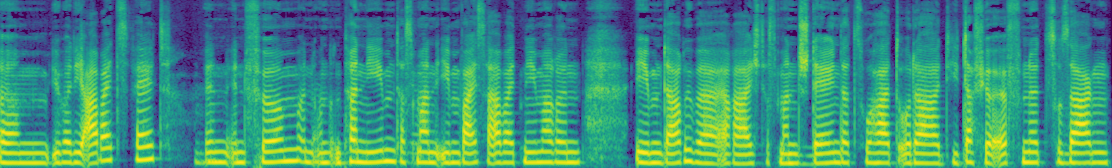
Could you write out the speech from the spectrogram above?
ähm, über die Arbeitswelt mhm. in, in Firmen, in, in Unternehmen, dass man eben weiße Arbeitnehmerinnen eben darüber erreicht, dass man Stellen dazu hat oder die dafür öffnet, zu sagen,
